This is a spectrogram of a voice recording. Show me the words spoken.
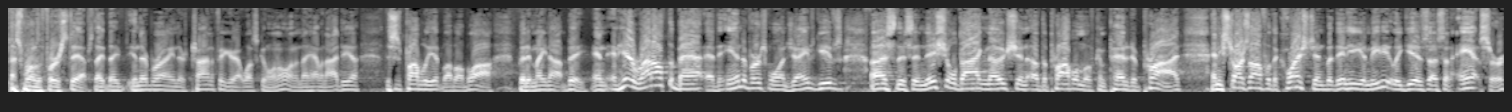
That's one of the first steps. They, they, in their brain, they're trying to figure out what's going on, and they have an idea. This is probably it, blah blah blah, but it may not be. And and here, right off the bat, at the end of verse one, James gives us this initial diagnosis of the problem of competitive pride, and he starts off with a question, but then he immediately gives us an answer.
